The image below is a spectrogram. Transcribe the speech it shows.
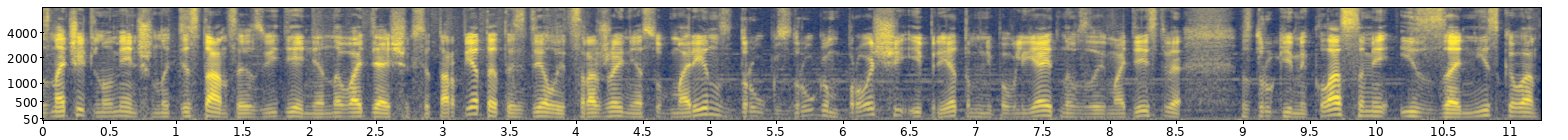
значительно уменьшена дистанция взведения наводящихся торпед. Это сделает сражение субмарин с друг с другом проще и при этом не повлияет на взаимодействие с другими классами из-за низкого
